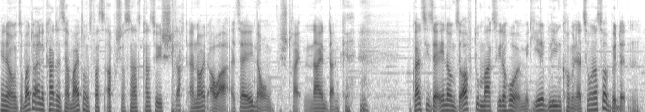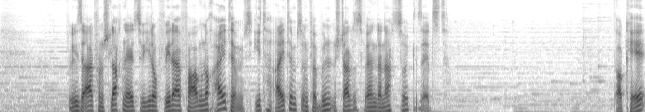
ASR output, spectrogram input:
Erinnerung. Sobald du eine Karte des Erweiterungsfass abgeschlossen hast, kannst du die Schlacht erneut Aua als Erinnerung bestreiten. Nein, danke. Du kannst diese Erinnerung so oft du magst wiederholen, mit jeder beliebigen Kombination aus Verbündeten. Für diese Art von Schlachten hältst du jedoch weder Erfahrung noch Items. It Items und verbündeten Status werden danach zurückgesetzt. Okay.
